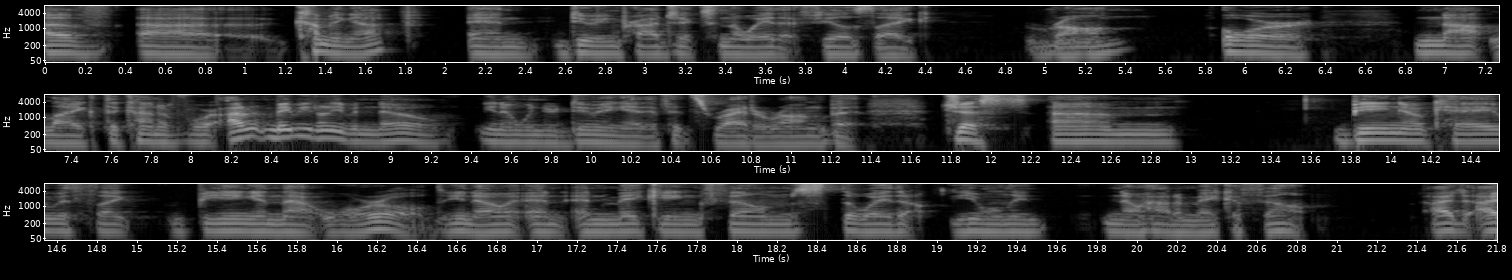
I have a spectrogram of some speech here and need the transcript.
of uh coming up and doing projects in a way that feels like wrong or not like the kind of work I don't maybe you don't even know, you know, when you're doing it if it's right or wrong, but just um being okay with like being in that world, you know, and and making films the way that you only know how to make a film. I, I,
